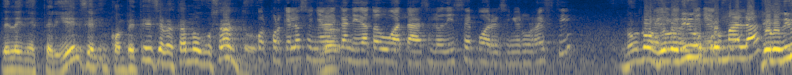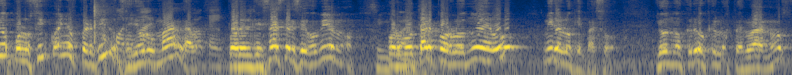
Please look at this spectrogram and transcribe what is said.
de la inexperiencia, la incompetencia la estamos gozando. ¿Por, qué lo señala el candidato a Bogotá? ¿Se lo dice por el señor Urresti? No, no, yo lo, digo por, yo lo digo por los cinco años perdidos, señor Humala, por el desastre de ese gobierno, por votar por lo nuevo. Mira lo que pasó. Yo no creo que los peruanos,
